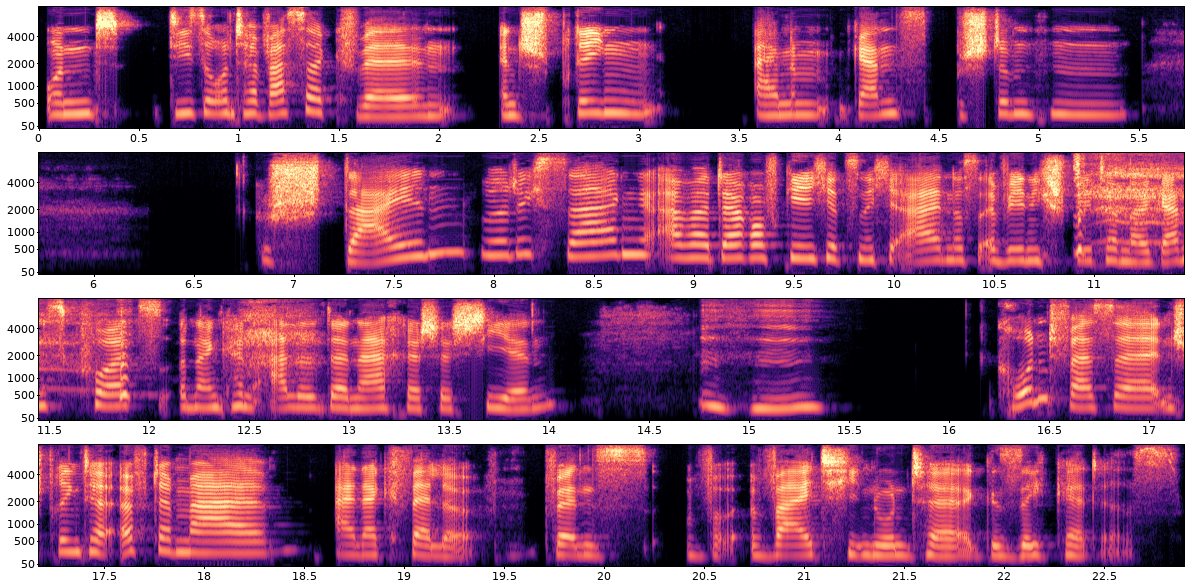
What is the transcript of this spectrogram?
Und diese Unterwasserquellen entspringen einem ganz bestimmten Gestein, würde ich sagen. Aber darauf gehe ich jetzt nicht ein. Das erwähne ich später mal ganz kurz und dann können alle danach recherchieren. Mhm. Grundwasser entspringt ja öfter mal einer Quelle, wenn es weit hinunter gesickert ist.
